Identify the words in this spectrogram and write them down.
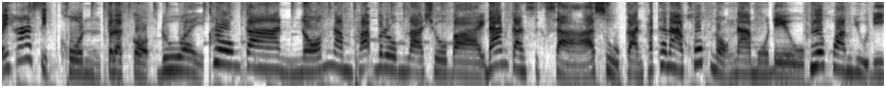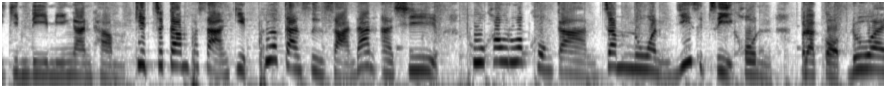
250 คนประกอบด้วย โครงการน้อมนำพระบรมราโชบาย ด้านการศึกษาสู่การพัฒนาโคกหนองนาโมเดล เพื่อความอยู่ดีกินดีมีงานทำกิจกรรมภาษาอังกฤษเพื่อการสื่อสารด้านอาชีพ ผู้เข้าร่วมโครงการจำนวน 24 คน ประกอบด้วย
